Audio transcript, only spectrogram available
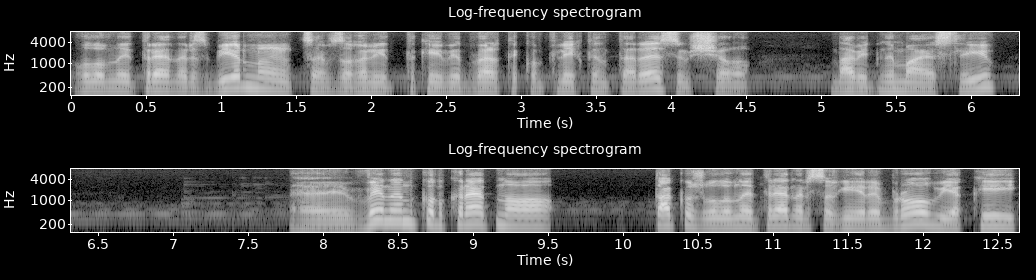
головний тренер збірної. Це взагалі такий відвертий конфлікт інтересів, що навіть немає слів. Е, Винен конкретно також головний тренер Сергій Ребров, який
